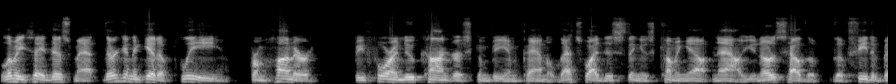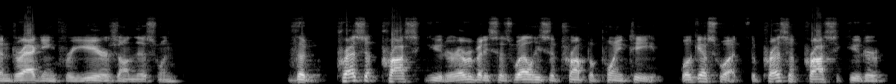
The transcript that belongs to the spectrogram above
let me say this, Matt. They're going to get a plea from Hunter before a new Congress can be impaneled. That's why this thing is coming out now. You notice how the, the feet have been dragging for years on this one. The present prosecutor, everybody says, well, he's a Trump appointee. Well, guess what? The present prosecutor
